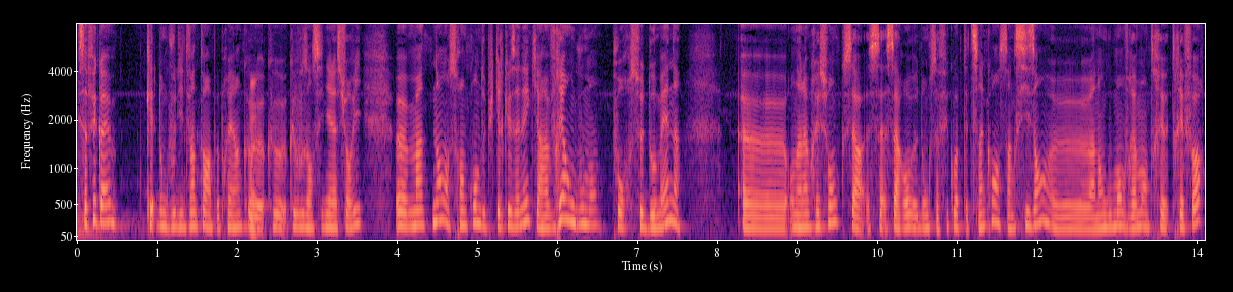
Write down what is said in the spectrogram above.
Ça fait quand même donc vous dites 20 ans à peu près hein, que, que, vous enseignez la survie. Euh, maintenant, on se rend compte depuis quelques années qu'il y a un vrai engouement pour ce domaine. Euh, on a l'impression que ça, ça, donc ça fait quoi peut-être 5 ans, 5 6 ans, euh, un engouement vraiment très très fort.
